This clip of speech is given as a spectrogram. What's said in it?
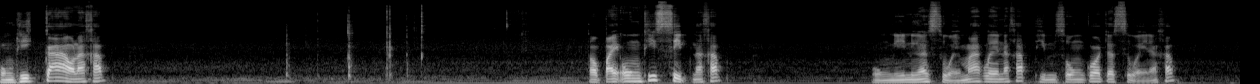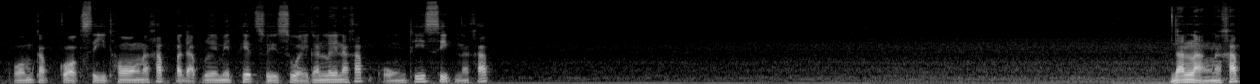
องค์ที่ 9 นะครับ ต่อไปองค์ที่ 10 นะครับ องค์นี้เนื้อสวยมากเลยนะครับ พิมพ์ทรงก็จะสวยนะครับ พร้อมกับกรอบสีทองนะครับ ประดับด้วยเม็ดเพชรสวยๆกันเลยนะครับ องค์ที่ 10 นะครับด้านหลังนะครับ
